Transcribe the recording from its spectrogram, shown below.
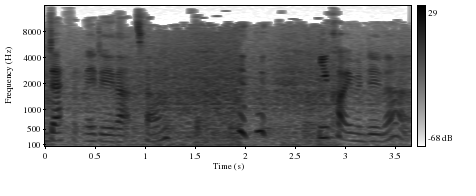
Can definitely do that, Tom. you can't even do that.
